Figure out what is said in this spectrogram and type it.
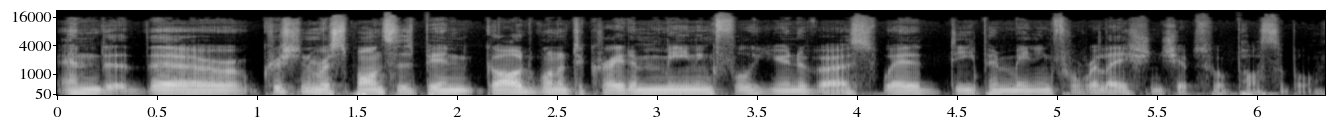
And the Christian response has been God wanted to create a meaningful universe where deep and meaningful relationships were possible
